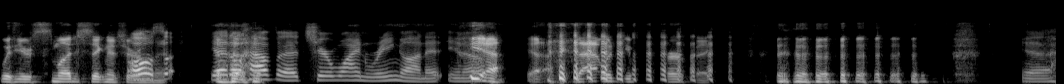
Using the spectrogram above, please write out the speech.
with your smudge signature Oh, on so, it. yeah, it'll have a cheerwine ring on it, you know. Yeah, yeah, that would be perfect. Yeah.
